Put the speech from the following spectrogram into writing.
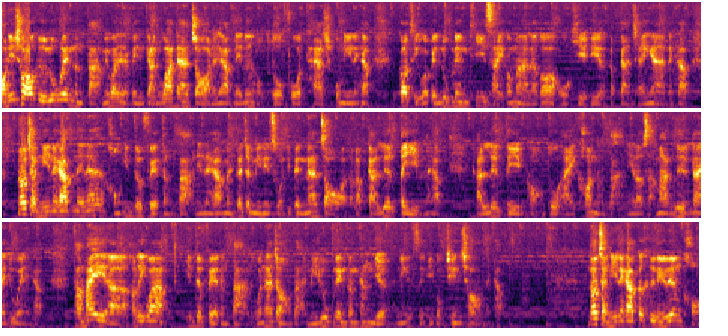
2 ที่ชอบก็คือลูกเล่นต่างๆ ไม่ว่าจะเป็นการวาดหน้าจอนะครับในเรื่องของตัว Force Touch พวกนี้นะครับก็ถือว่าเป็นลูกเล่นที่ใส่เข้ามาแล้วก็โอเคดีกับการใช้งานนะครับนอกจากนี้นะครับในหน้าของอินเทอร์เฟซต่างๆนี่นะครับมันก็จะมีในส่วนที่เป็นหน้าจอสำหรับการเลือกธีมนะครับ การเลือกธีมของตัวไอคอนต่างๆเนี่ยเราสามารถเลือกได้ด้วยนะครับทำให้เขาเรียกว่าอินเทอร์เฟซต่างๆ หรือว่าหน้าจอต่างๆมีลูกเล่นค่อนข้างเยอะนี่คือสิ่งที่ผมชื่นชอบนะครับนอกจากนี้นะครับก็คือในเรื่องของ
